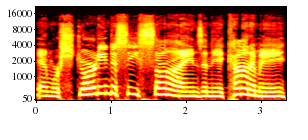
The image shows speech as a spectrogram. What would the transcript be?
and we're starting to see signs in the economy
